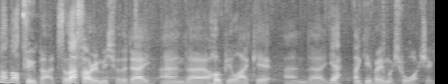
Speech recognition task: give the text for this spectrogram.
not, not too bad. So that's our image for the day, and uh, I hope you like it. And uh, yeah, thank you very much for watching.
